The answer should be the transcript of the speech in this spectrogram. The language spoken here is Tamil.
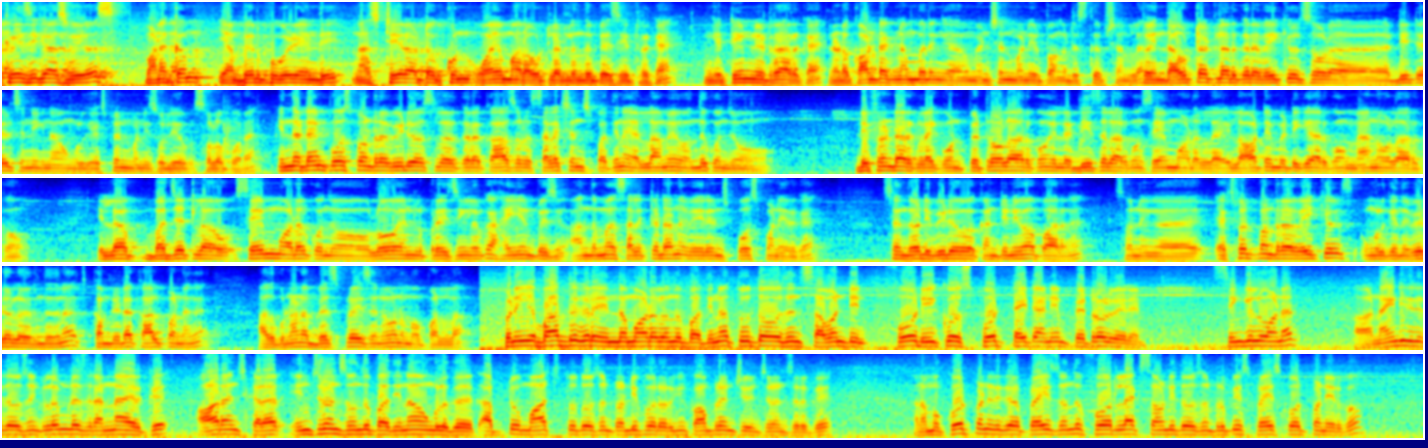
கிரேசி காஸ் வியூஸ் வணக்கம். என் பேர் புகழேந்தி. நான் ஸ்டீர் ஆட்டோ குன் ஓஎம்ஆர் அவுட்லெட்லேருந்து பேசிகிட்டு இருக்கேன். இங்கே டீம் லீடராக இருக்கேன். என்னோட காண்டாக்ட் நம்பர் இங்கே மென்ஷன் பண்ணியிருப்பாங்க டிஸ்கிரிப்ஷனில் இந்த அவுட்லெட்டில் இருக்கிற வெஹிக்கிள்ஸோட டீட்டெயில்ஸ் இன்றைக்கி நான் உங்களுக்கு எக்ஸ்பிளைன் பண்ணி சொல்லி சொல்ல போகிறேன் இந்த டைம் போஸ்ட் பண்ணுற வீடியோஸில் இருக்கிற காசோட செலெக்ஷன்ஸ் பார்த்தீங்கன்னா எல்லாமே வந்து கொஞ்சம் டிஃப்ரெண்ட்டாக இருக்கும். லைக் ஒன் பெட்ரோலாக இருக்கும் இல்லை டீசலாக இருக்கும் சேம் மாடலில் இல்லை ஆட்டோமேட்டிக்காக இருக்கும் மேனுவலாக இருக்கும். இல்லை பட்ஜெட்டில் சேம் மாடல் கொஞ்சம் லோ எண்ட் ப்ரைஸிங்கில் இருக்கும் ஹை எண்ட் ப்ரைஸிங் அந்த மாதிரி செலக்டடான வேரியன்ஸ் போஸ்ட் பண்ணியிருக்கேன். ஸோ இந்த வாட்டி வீடியோவை கண்டினியூவாக பாருங்கள் ஸோ நீங்கள் எக்ஸ்பெக்ட் பண்ணுற வெஹிக்கிள்ஸ் உங்களுக்கு இந்த வீடியோவில் இருந்ததுன்னா கம்ப்ளீட்டாக கால் பண்ணுங்கள் அதுக்குண்டான பெஸ்ட் ப்ரைஸ் என்னவோ நம்ம பண்ணலாம். இப்போ நீங்கள் பார்த்துருக்கிற இந்த மாடல் வந்து பார்த்தீங்கன்னா two thousand seventeen Ford EcoSport Titanium petrol variant single owner ninety three thousand kilometres run ஆயிருக்கு. ஆரஞ்சு கலர் இன்சூரன்ஸ் வந்து பார்த்தீங்கன்னா உங்களுக்கு up to March two thousand twenty four வரைக்கும் காம்ப்ரஹென்சிவ் இன்சூரன்ஸ் இருக்குது நம்ம கோட் பண்ணியிருக்கிற ப்ரைஸ் வந்து four lakh seventy thousand rupees price quote பண்ணியிருக்கோம்.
